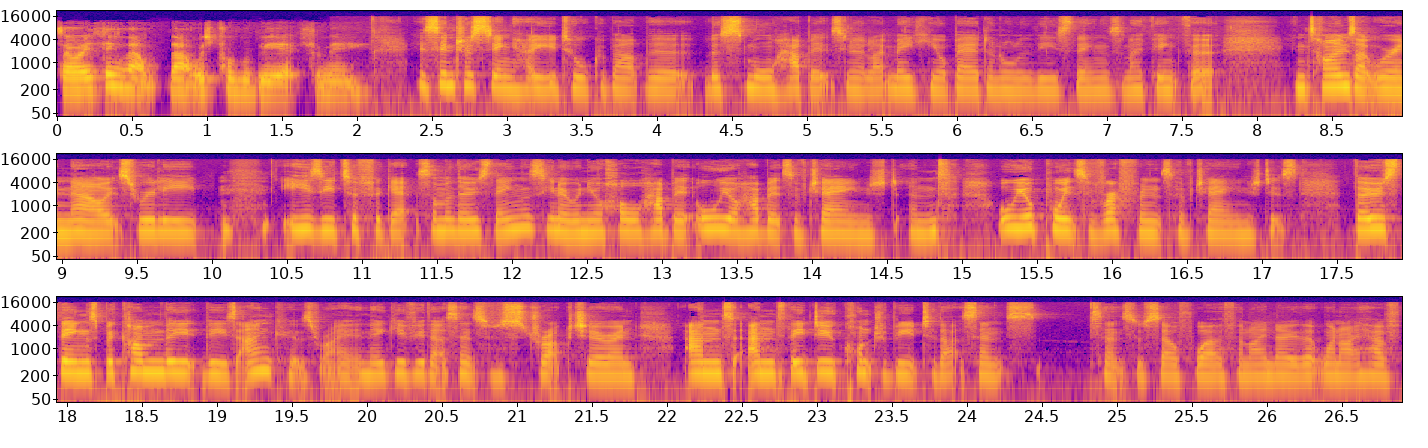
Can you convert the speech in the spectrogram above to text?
so I think that that was probably it for me. It's interesting how you talk about the the small habits, you know, like making your bed and all of these things. And I think that in times like we're in now, it's really easy to forget some of those things. You know, when your whole habit, all your habits have changed, and all your points of reference have changed. It's those things become the, these anchors, right? And they give you that sense of structure, and and and they do contribute to that sense sense of self worth. And I know that when I have,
